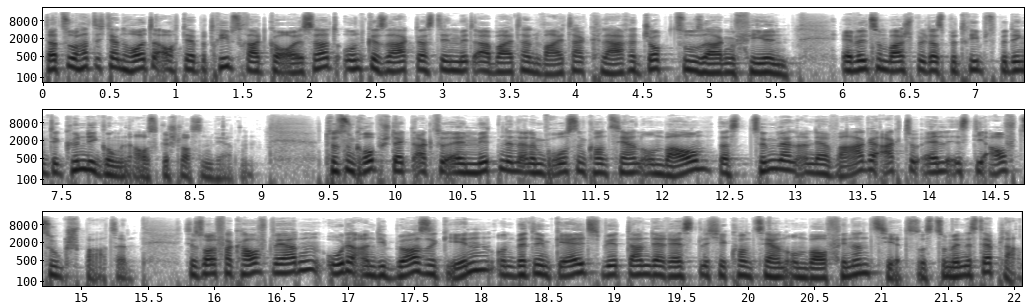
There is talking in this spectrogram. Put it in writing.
Dazu hat sich dann heute auch der Betriebsrat geäußert und gesagt, dass den Mitarbeitern weiter klare Jobzusagen fehlen. Er will zum Beispiel, dass betriebsbedingte Kündigungen ausgeschlossen werden. ThyssenKrupp steckt aktuell mitten in einem großen Konzernumbau. Das Zünglein an der Waage aktuell ist die Aufzugsparte. Sie soll verkauft werden oder an die Börse gehen und mit dem Geld wird dann der restliche Konzernumbau finanziert. So ist zumindest der Plan.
